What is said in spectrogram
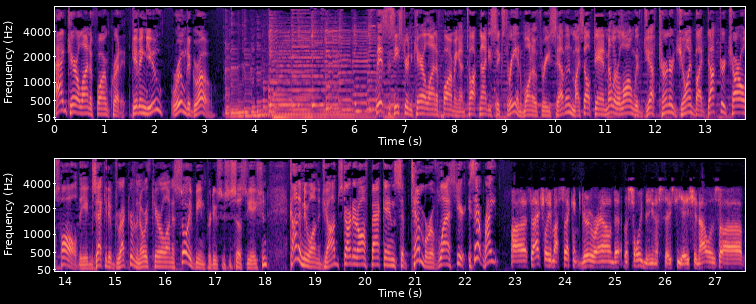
Ag Carolina Farm Credit, giving you room to grow. This is Eastern Carolina Farming on Talk 96.3 and 103.7. Myself, Dan Miller, along with Jeff Turner, joined by Dr. Charles Hall, the Executive Director of the North Carolina Soybean Producers Association. Kind of new on the job. Started off back in September of last year. Is that right? Uh, it's actually my second go around at the Soybean Association. I was, uh,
